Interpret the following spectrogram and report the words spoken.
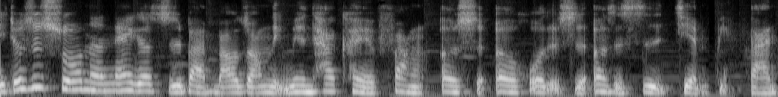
也就是说呢，那个纸板包装里面它可以放二十二或者是二十四件饼干。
